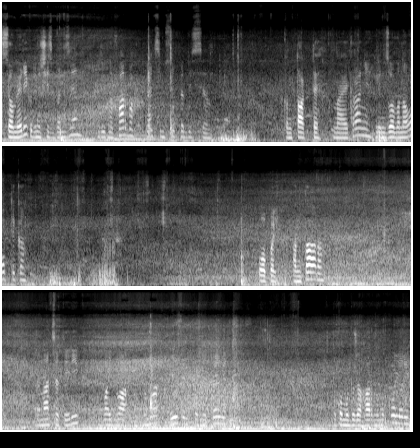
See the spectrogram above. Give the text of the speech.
7 рік, 1,6 бензин, рідна фарба 5750. Контакти на екрані, лінзована оптика. Opel Antara. 13 рік, 2,2 автомат, дизель, повний. В такому дуже гарному кольорі.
